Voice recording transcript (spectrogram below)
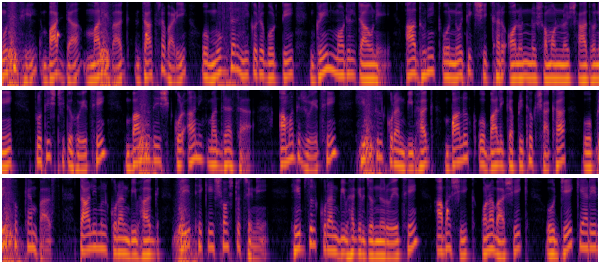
মতিঝিল, বাড্ডা, মালিবাগ, যাত্রাবাড়ি ও মুগদার নিকটবর্তী গ্রিন মডেল টাউনে আধুনিক ও নৈতিক শিক্ষার অনন্য সমন্বয় সাধনে প্রতিষ্ঠিত হয়েছে বাংলাদেশ কোরআনিক মাদ্রাসা। আমাদের রয়েছে হিফজুল কোরআন বিভাগ, বালক ও বালিকা পৃথক শাখা ও পৃথক ক্যাম্পাস, তালিমুল কোরআন বিভাগ প্লে থেকে ষষ্ঠ শ্রেণি। হিফজুল কোরআন বিভাগের জন্য রয়েছে আবাসিক, অনাবাসিক ও ডে কেয়ারের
